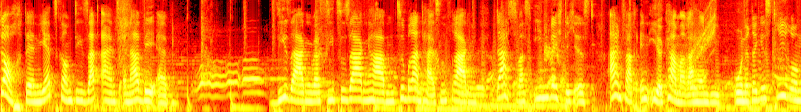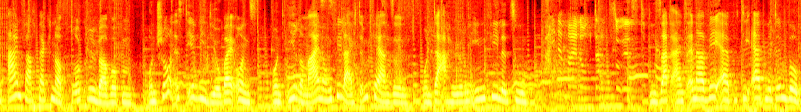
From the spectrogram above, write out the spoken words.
Doch, denn jetzt kommt die Sat1 NRW App. Sie sagen, was Sie zu sagen haben zu brandheißen Fragen. Das, was Ihnen wichtig ist, einfach in Ihr Kamerahandy. Ohne Registrierung, einfach per Knopfdruck rüberwuppen. Und schon ist Ihr Video bei uns und Ihre Meinung vielleicht im Fernsehen. Und da hören Ihnen viele zu. Meine Meinung dazu ist. Die Sat1 NRW App, die App mit dem Wupp.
